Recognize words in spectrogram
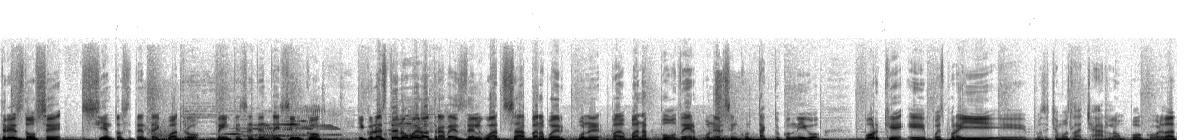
312 174 2075 y con este número a través del WhatsApp van a poder, poner, van a poder ponerse en contacto conmigo porque eh, pues por ahí eh, pues echamos la charla un poco, ¿verdad?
